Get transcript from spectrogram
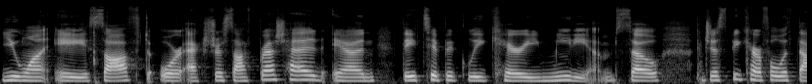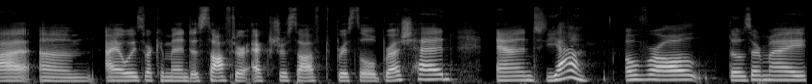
you want a soft or extra soft brush head, and they typically carry medium. So just be careful with that. Um, I always recommend a soft or extra soft bristle brush head. And yeah, overall, those are my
